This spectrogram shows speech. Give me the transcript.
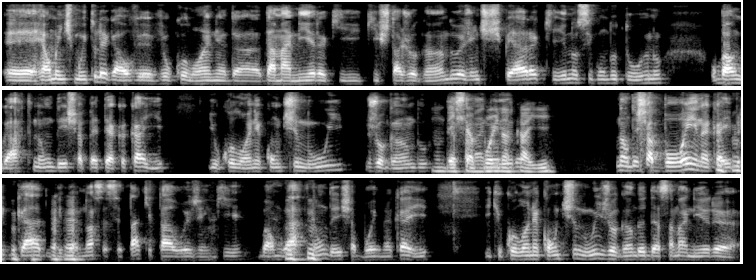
é realmente muito legal ver, ver o Colônia da, da maneira que, que está jogando. A gente espera que no segundo turno o Baumgart não deixe a peteca cair e o Colônia continue jogando não deixe a boina cair. Não deixa a boina cair. Obrigado. Nossa, você tá que tá hoje, hein? Que Baumgart não deixa a boina cair. E que o Colônia continue jogando dessa maneira,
